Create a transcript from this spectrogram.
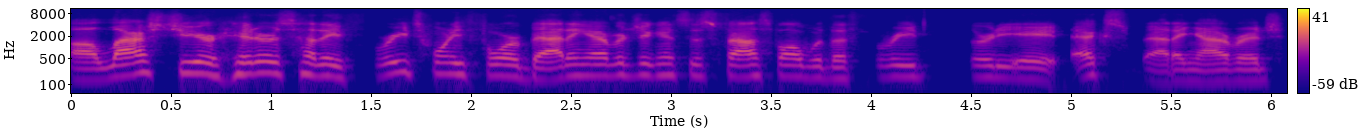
Uh, last year, hitters had a 324 batting average against his fastball with a 338 X batting average.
